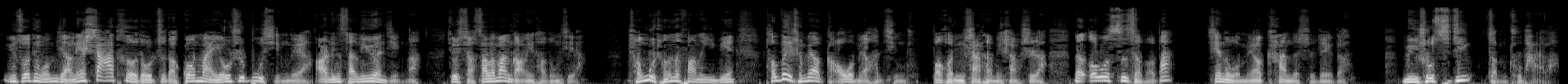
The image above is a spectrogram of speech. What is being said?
因为昨天我们讲，连沙特都知道光漫游是不行的呀，二零三零愿景啊，就是小萨勒曼搞那套东西啊，成不成的放在一边，他为什么要搞，我们要很清楚。包括那个沙特没上市啊，那俄罗斯怎么办？现在我们要看的是这个，米舒斯京怎么出牌了。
